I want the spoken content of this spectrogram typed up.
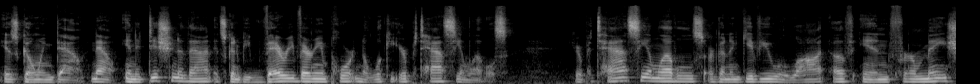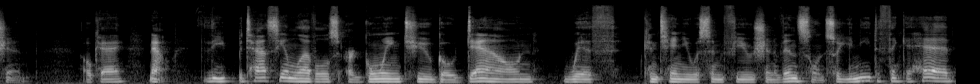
is going down. Now, in addition to that, it's going to be very, very important to look at your potassium levels. Your potassium levels are going to give you a lot of information, okay? Now, the potassium levels are going to go down with continuous infusion of insulin. So you need to think ahead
